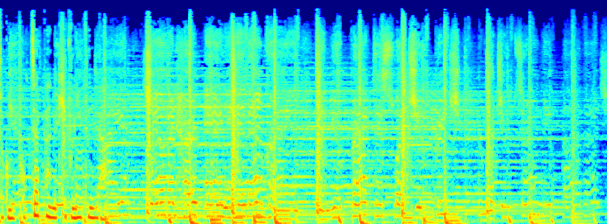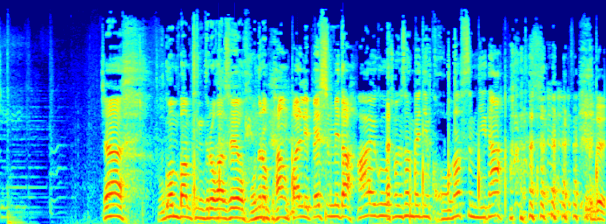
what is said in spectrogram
조금 복잡한 기분이 든다. 자, 우건밤 팀 들어가세요. 오늘은 방 빨리 뺐습니다. 아이고, 전 선배님 고맙습니다. 근데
